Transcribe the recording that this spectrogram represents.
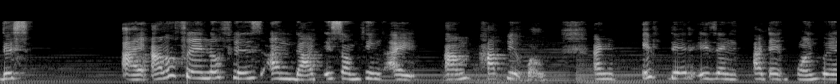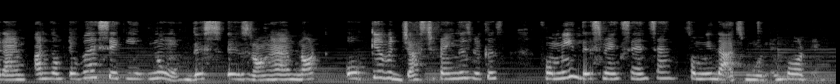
This i am a friend of his and that is something i am happy about. And if there is an at a point where i'm uncomfortable i say no this is wrong. And i'm not okay with justifying this because for me this makes sense and for me that's more important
